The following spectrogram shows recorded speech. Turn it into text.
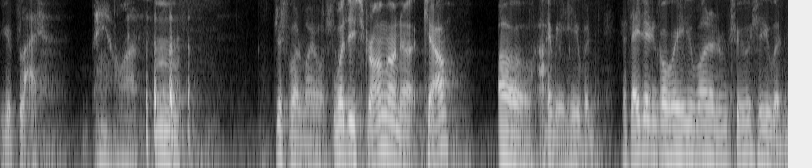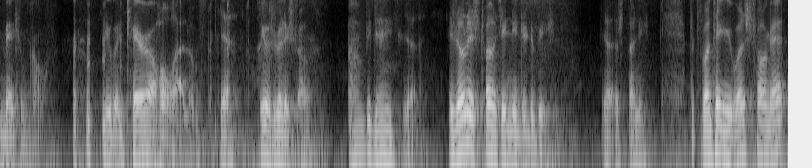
You could fly. Man a alive. Just one of my old stories. Was he strong on uh, a cow? Oh, I mean, he would, if they didn't go where he wanted them to, he would make them go. he would tear a hole out of them. Yeah, he was really strong. I'll be dang. Yeah, he's only as strong as he needed to be. Yeah, it's funny. But the one thing he was strong at,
